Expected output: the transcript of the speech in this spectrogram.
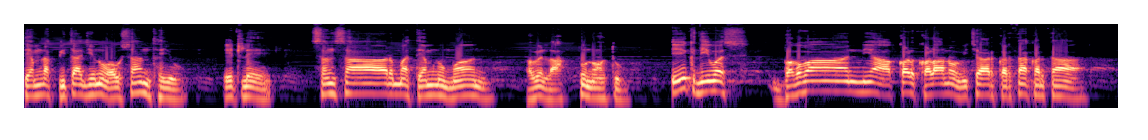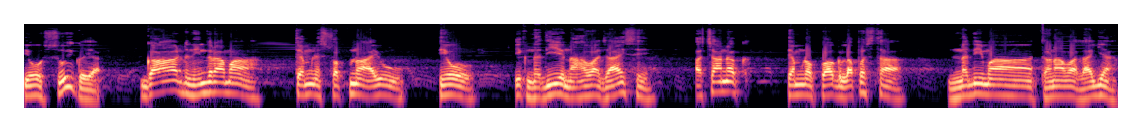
તેમના પિતાજીનું અવસાન થયું. એટલે સંસારમાં તેમનું મન હવે લાગતું નહોતું. એક દિવસ ભગવાનની આકળ કળાનો વિચાર કરતાં કરતાં તેઓ સૂઈ ગયા. ગાઢ નિંદ્રામાં તેમને સ્વપ્ન આવ્યું, તેઓ એક નદીએ નાહવા જાય છે. અચાનક તેમનો પગ લપસતા નદીમાં તણાવા લાગ્યા.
